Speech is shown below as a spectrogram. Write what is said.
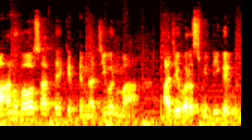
મહાનુભાવો સાથે કે તેમના જીવનમાં આજે વર્ષ વીતી ગયું,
